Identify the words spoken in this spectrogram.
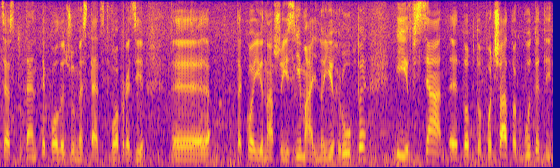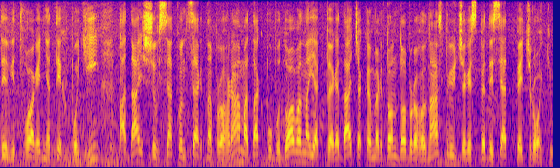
це студенти коледжу мистецтв в образі такої нашої знімальної групи. І вся, е, тобто початок буде йде відтворення тих подій, а далі вся концертна програма так побудована, як передача Камертон доброго настрою через 55 років.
